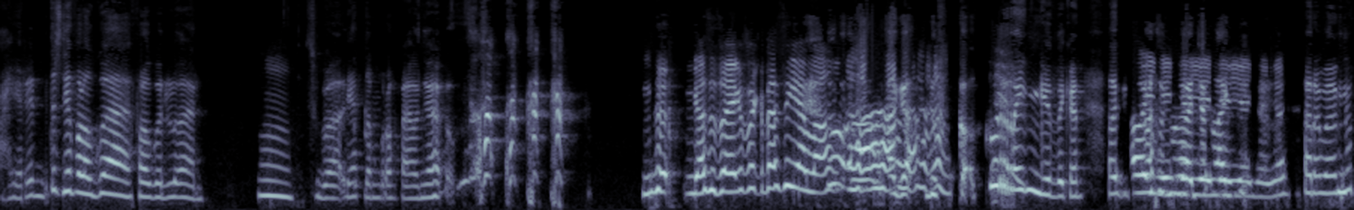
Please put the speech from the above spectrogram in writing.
Akhirnya terus dia follow gue, follow gue duluan. Hmm. Terus gue lihat dong profilnya, Nggak sesuai ekspektasi ya, Bang. agak duh, kok kuring gitu kan. Lagi- Oh iya, iya, iya, iya, lagi. iya, iya, iya. Parah banget.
